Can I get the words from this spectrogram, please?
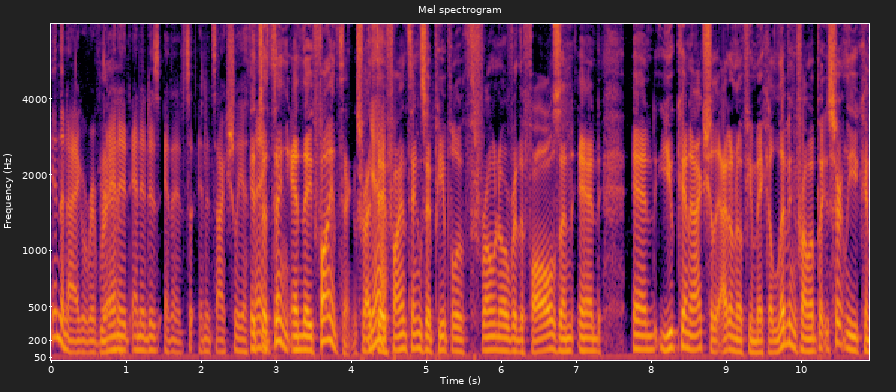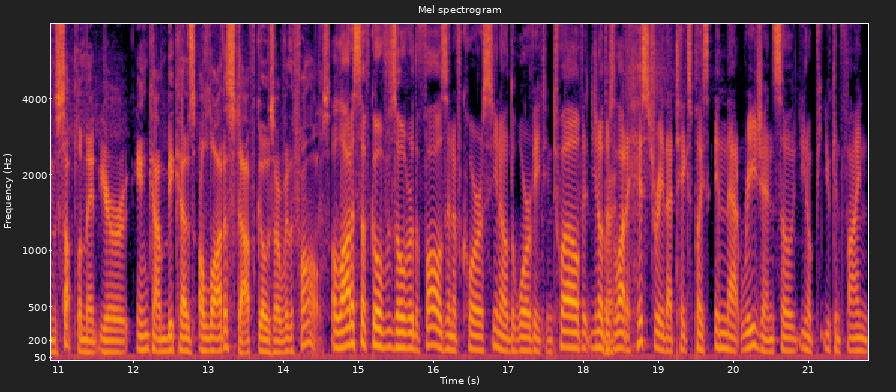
in the Niagara River, and it and it is and it's and it's actually a thing. It's a thing, and they find things, right? Yeah. They find things that people have thrown over the falls, and and and you can actually, I don't know if you make a living from it, but certainly you can supplement your income because a lot of stuff goes over the falls. a lot of stuff goes over the falls, and of course, you know, the War of 1812. You know, there's a lot of history that takes place in that region, so you know, you can find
